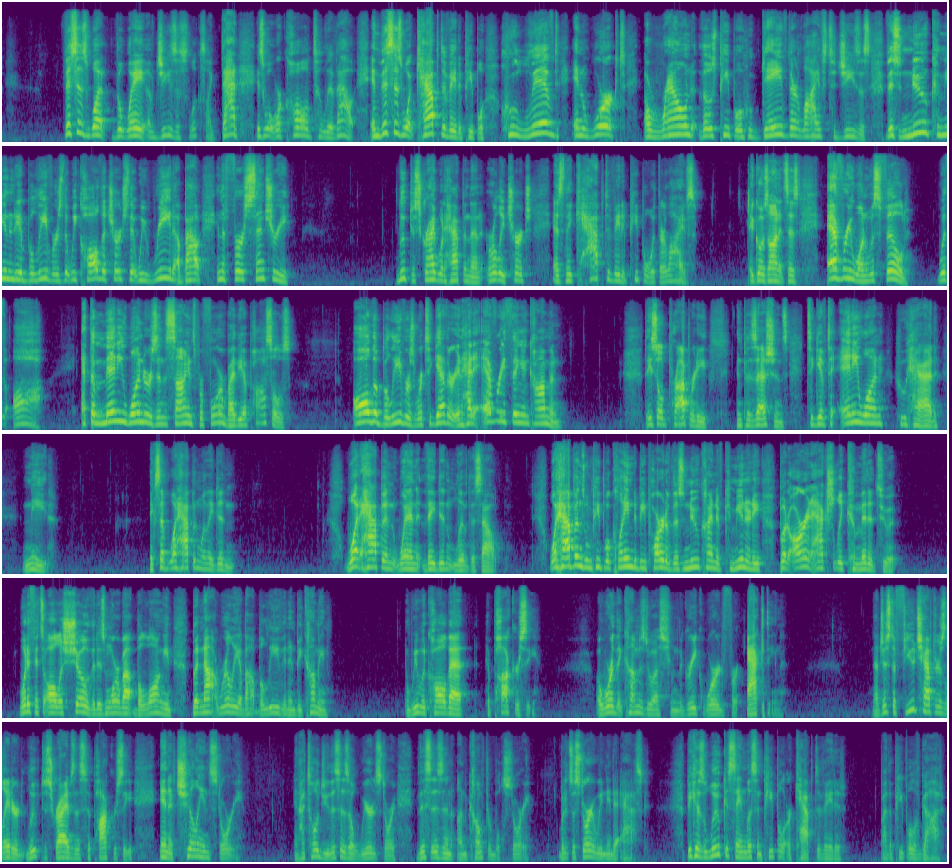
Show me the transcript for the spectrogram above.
This is what the way of Jesus looks like. That is what we're called to live out. And this is what captivated people who lived and worked around those people who gave their lives to Jesus. This new community of believers that we call the church that we read about in the first century. Luke described what happened in that early church as they captivated people with their lives. It goes on, it says, Everyone was filled with awe at the many wonders and signs performed by the apostles. All the believers were together and had everything in common. They sold property and possessions to give to anyone who had need. Except what happened when they didn't? What happened when they didn't live this out? What happens when people claim to be part of this new kind of community but aren't actually committed to it? What if it's all a show that is more about belonging but not really about believing and becoming? And we would call that hypocrisy, a word that comes to us from the Greek word for acting. Now, just a few chapters later, Luke describes this hypocrisy in a chilling story. And I told you this is a weird story. This is an uncomfortable story, but it's a story we need to ask. Because Luke is saying, listen, people are captivated by the people of God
